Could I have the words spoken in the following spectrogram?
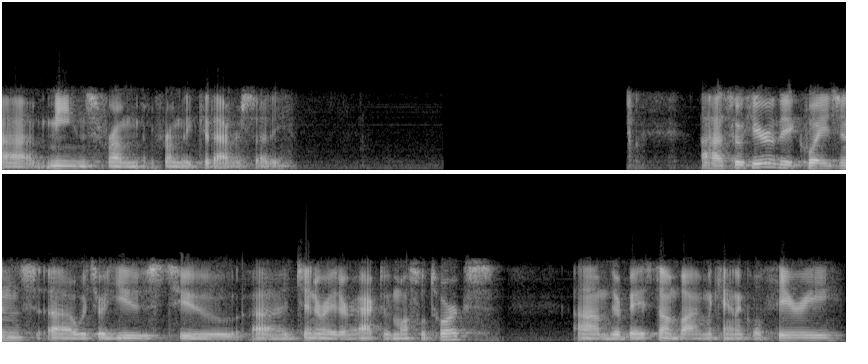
uh, means from, from the cadaver study. Uh, so here are the equations uh, which are used to uh, generate our active muscle torques. Um, they're based on biomechanical theory,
